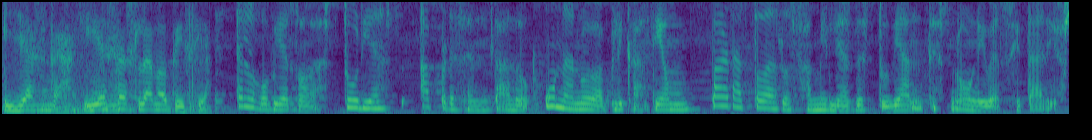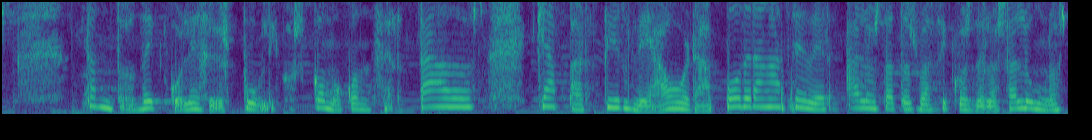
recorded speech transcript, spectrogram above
Y ya está, y esa es la noticia. El gobierno de Asturias ha presentado una nueva aplicación para todas las familias de estudiantes no universitarios, tanto de colegios públicos como concertados, que a partir de ahora podrán acceder a los datos básicos de los alumnos,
